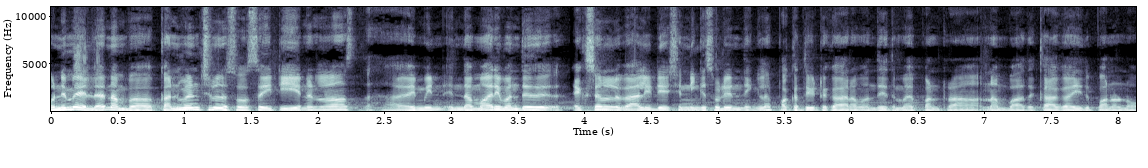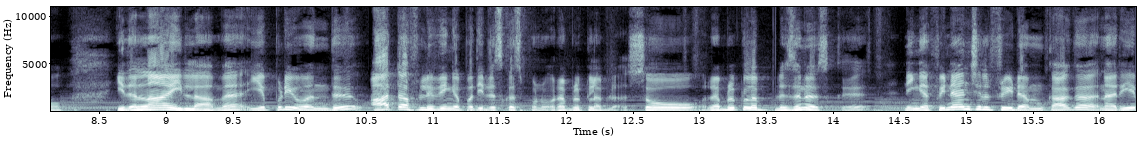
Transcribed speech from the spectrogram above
ஒன்றுமே இல்லை. நம்ம கன்வென்ஷனல் சொசைட்டி என்னென்னலாம் ஐ மீன் இந்த மாதிரி வந்து எக்ஸ்டர்னல் வேலிடேஷன் நீங்கள் சொல்லியிருந்தீங்களா பக்கத்து வீட்டுக்காரன் வந்து இது மாதிரி பண்ணுறான் நம்ம அதுக்காக இது பண்ணணும். இதெல்லாம் இல்லாமல் எப்படி வந்து ஆர்ட் ஆஃப் லிவிங்கை பற்றி டிஸ்கஸ் பண்ணுவோம் ரெபல் கிளப்பில் ஸோ ரெபல் கிளப் லிசனர்ஸ்க்கு நீங்கள் ஃபினான்ஷியல் ஃப்ரீடம்காக நிறைய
